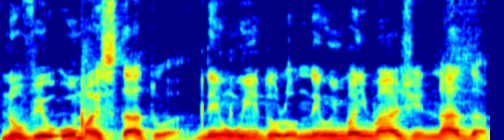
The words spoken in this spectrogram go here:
não viu uma estátua, nenhum ídolo, nenhuma imagem, nada.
